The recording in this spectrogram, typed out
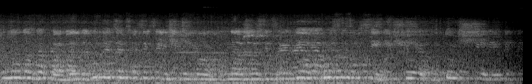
Шановна Гапа, на цьому закінчуємо наше зібрання. Просимо всіх, що хто ще не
